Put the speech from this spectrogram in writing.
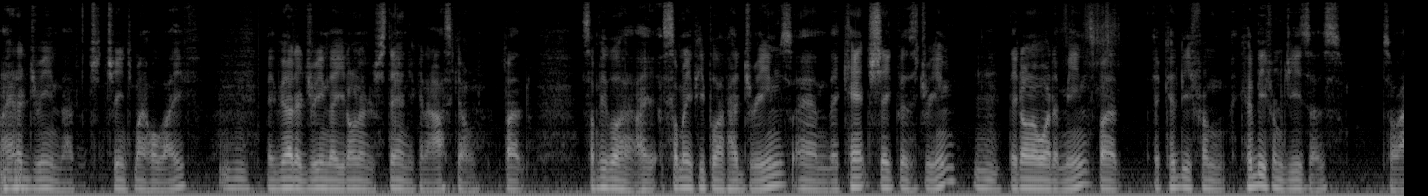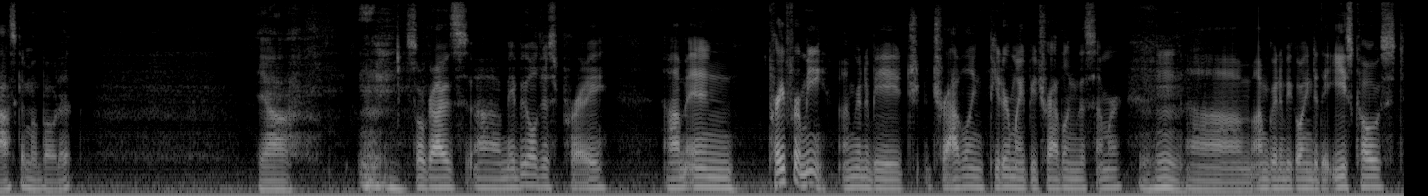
I had a Mhm. dream that ch- changed my whole life. Mhm. Maybe you had a dream that you don't understand. You can ask him. But some people, I, so many people have had dreams and they can't shake this dream. Mhm. They don't know what it means, but it could be from it could be from Jesus. So ask him about it. Yeah. So, guys, uh, maybe we'll just pray um, and pray for me. I'm going to be tr- traveling. Peter might be traveling this summer. hmm Um, I'm going to be going to the East Coast.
